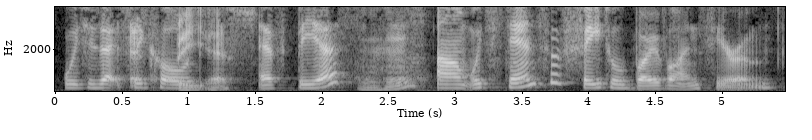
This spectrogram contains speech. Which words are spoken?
which is actually called FBS? FBS, Mm-hmm. um, which stands for fetal bovine serum,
